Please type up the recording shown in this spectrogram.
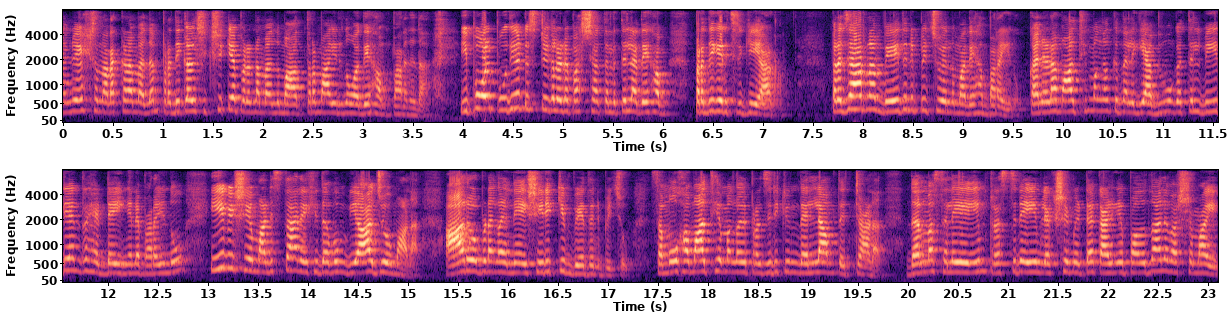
അന്വേഷണം നടക്കണമെന്നും പ്രതികൾ ശിക്ഷിക്കപ്പെടണമെന്നും മാത്രമായിരുന്നു അദ്ദേഹം പറഞ്ഞത്. ഇപ്പോൾ പുതിയ ടെസ്റ്റുകളുടെ പശ്ചാത്തലത്തിൽ അദ്ദേഹം പ്രതികരിച്ചിരിക്കുകയാണ്. പ്രചാരണം വേദനിപ്പിച്ചു എന്നും അദ്ദേഹം പറയുന്നു. കന്നഡ മാധ്യമങ്ങൾക്ക് നൽകിയ അഭിമുഖത്തിൽ വീരേന്ദ്ര ഹെഡ്ഡെ ഇങ്ങനെ പറയുന്നു ഈ വിഷയം അടിസ്ഥാനരഹിതവും വ്യാജവുമാണ്. ആരോപണങ്ങൾ എന്നെ ശരിക്കും വേദനിപ്പിച്ചു. സമൂഹ മാധ്യമങ്ങളിൽ പ്രചരിക്കുന്നതെല്ലാം തെറ്റാണ്. ധർമ്മസ്ഥലയെയും ട്രസ്റ്റിനെയും ലക്ഷ്യമിട്ട് കഴിഞ്ഞ പതിനാല് വർഷമായി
